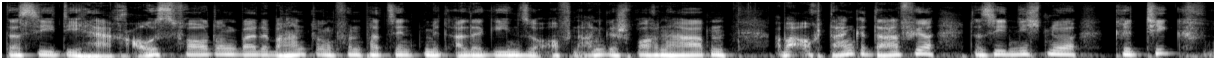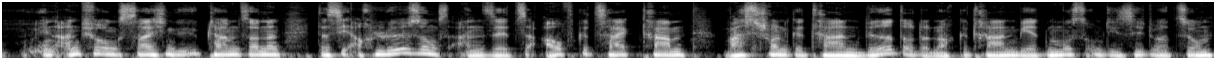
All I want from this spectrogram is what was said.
dass Sie die Herausforderung bei der Behandlung von Patienten mit Allergien so offen angesprochen haben. Aber auch danke dafür, dass Sie nicht nur Kritik in Anführungszeichen geübt haben, sondern dass Sie auch Lösungsansätze aufgezeigt haben, was schon getan wird oder noch getan werden muss, um die Situation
